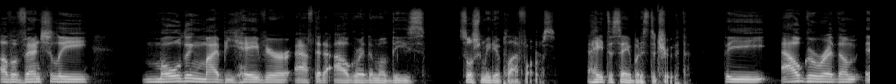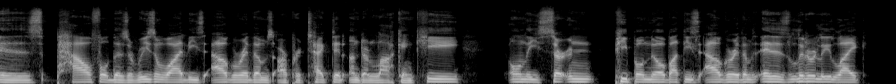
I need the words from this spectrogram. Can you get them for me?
of eventually molding my behavior after the algorithm of these social media platforms. I hate to say, it, but it's the truth. The algorithm is powerful. There's a reason why these algorithms are protected under lock and key. Only certain people know about these algorithms. It is literally like,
